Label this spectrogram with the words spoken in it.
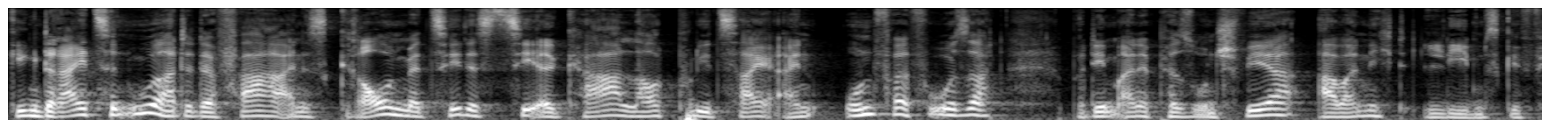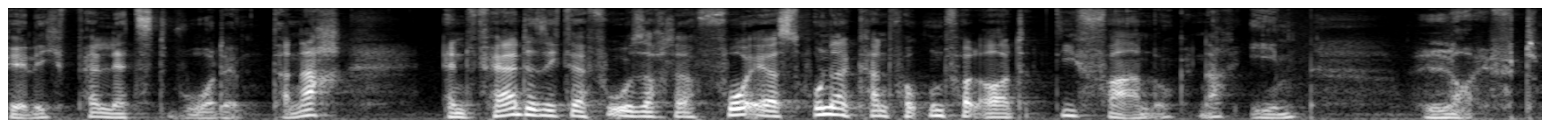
Gegen 13 Uhr hatte der Fahrer eines grauen Mercedes CLK laut Polizei einen Unfall verursacht, bei dem eine Person schwer, aber nicht lebensgefährlich verletzt wurde. Danach entfernte sich der Verursacher vorerst unerkannt vom Unfallort. Die Fahndung nach ihm läuft.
